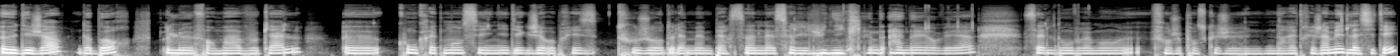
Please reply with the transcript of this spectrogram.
euh, déjà, d'abord, le format vocal. Euh, concrètement, c'est une idée que j'ai reprise toujours de la même personne, la seule et l'unique Anna RVR, celle dont vraiment, euh, enfin je pense que je n'arrêterai jamais de la citer,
